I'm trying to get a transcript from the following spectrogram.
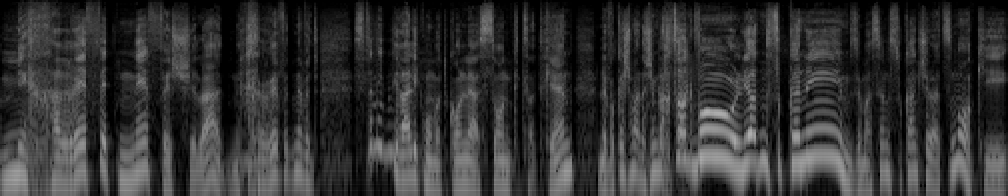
מחרפת נפש, אלעד, מחרפת נפש. זה תמיד נראה לי כמו מתכון לאסון קצת, כן? לבקש מאנשים לחצות גבול, להיות מסוכנים. זה מעשה מסוכן כשלעצמו, כי...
